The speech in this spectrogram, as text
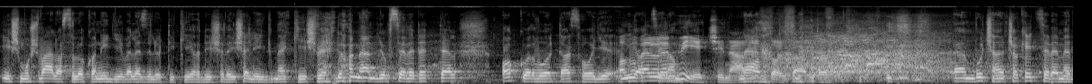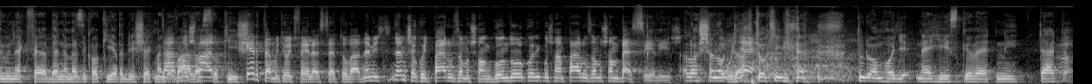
és most válaszolok a négy évvel ezelőtti kérdésre, és elég megkésve, de annál jobb szeretettel. Akkor volt az, hogy Maga belőle hülyét csinál, Nem. attól tartok. Em, Bocsánat, csak egyszerre merülnek fel bennem ezek a kérdések, meg Tehát a most már válaszok is. értem, hogy hogy fejlesztett tovább. Nem, is, nem csak, hogy párhuzamosan gondolkodik, most már párhuzamosan beszél is. Lassan ott Ugye? tartok, igen. Tudom, hogy nehéz követni. Tehát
